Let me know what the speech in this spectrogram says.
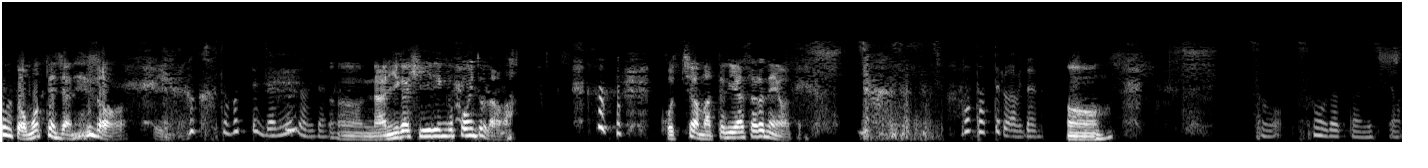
ぶと思ってんじゃねえぞ。喜ぶと思ってんじゃねえぞみたいな。うん、何がヒーリングポイントだわ。こっちは全く癒されねえわ。腹立ってるわみたいな。うん。そう、そうだったんですよ。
